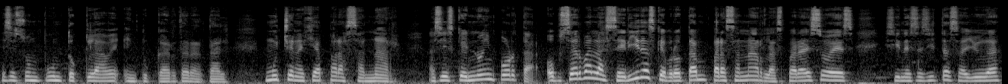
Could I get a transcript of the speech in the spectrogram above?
ese es un punto clave en tu carta natal. Mucha energía para sanar. Así es que no importa, observa las heridas que brotan para sanarlas. Para eso es, si necesitas ayuda,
